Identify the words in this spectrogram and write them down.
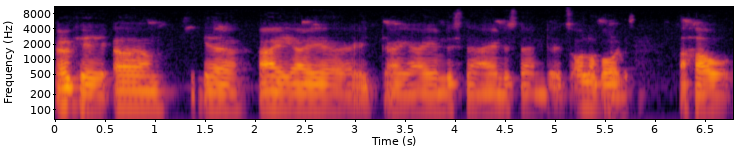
Okay. Um yeah, I I uh, I I understand. I understand. It's all about how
